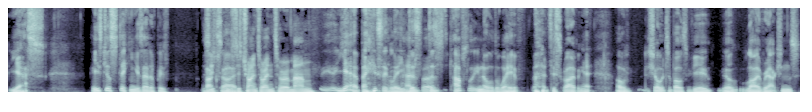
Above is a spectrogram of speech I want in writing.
yes. He's just sticking his head up his Is he, backside. is he trying to enter a man? Yeah, basically. There's, there's absolutely no other way of describing it. I'll show it to both of you, your live reactions.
